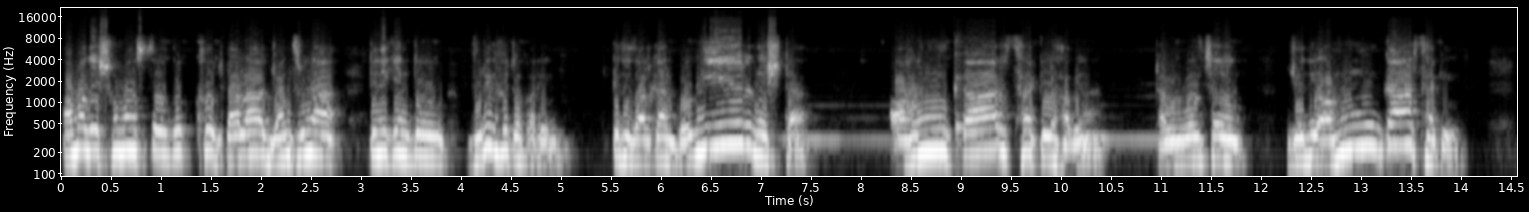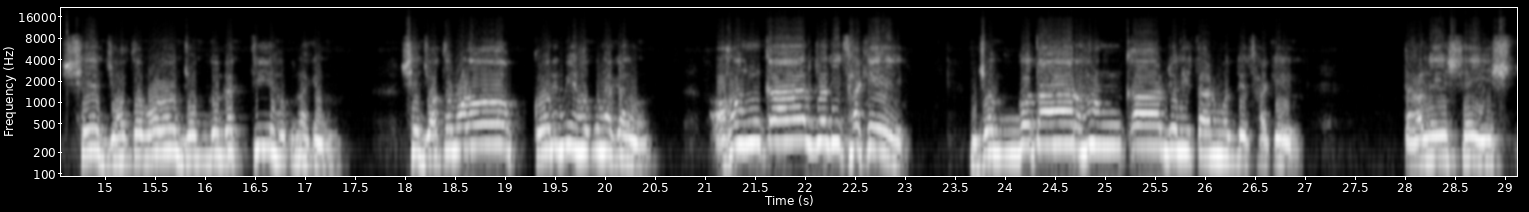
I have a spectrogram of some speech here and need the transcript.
আমাদের সমস্ত দুঃখ, জ্বালা, যন্ত্রণা তিনি কিন্তু দূরীভূত করেন। কিন্তু দরকার গভীর নিষ্ঠা। অহংকার থাকলে হবে না। ঠাকুর বলছেন, যদি অহংকার থাকে, সে যত বড় যোগ্য ব্যক্তি হোক না কেন, সে যত বড় কর্মী হোক না কেন, অহংকার যদি থাকে, যোগ্যতার অহংকার যদি তার মধ্যে থাকে তাহলে সে ইষ্ট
